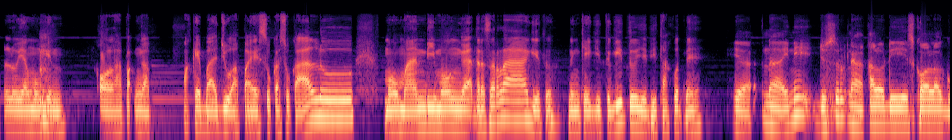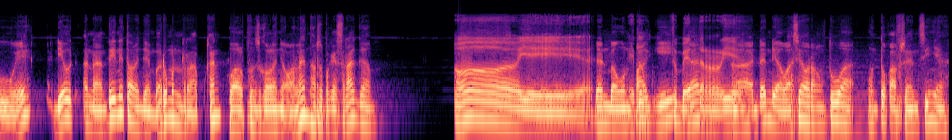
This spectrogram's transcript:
lu yang mungkin sekolah apa nggak pakai baju apa ya suka-suka lu, mau mandi mau nggak terserah gitu. Dan kayak gitu-gitu jadi takutnya. Ya, nah ini justru, nah kalau di sekolah gue, dia nanti ini tahun ajaran baru menerapkan walaupun sekolahnya online harus pakai seragam Oh, iya iya iya iya. dan bangun Itu pagi itu better dan, iya. uh, dan diawasi orang tua untuk absensinya,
